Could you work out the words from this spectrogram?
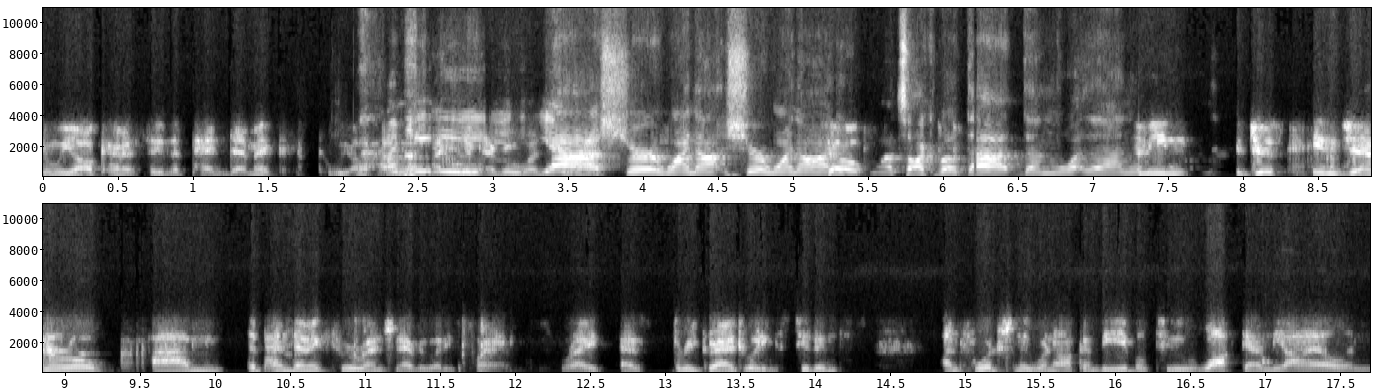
can we all kind of say the pandemic? Can we all have I mean, like yeah, sure. Why not? Sure, why not? So, if you want to talk about that? Then what? Then I mean, just in general, um, the pandemic threw a wrench in everybody's plans, right? As three graduating students, unfortunately, we're not going to be able to walk down the aisle and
